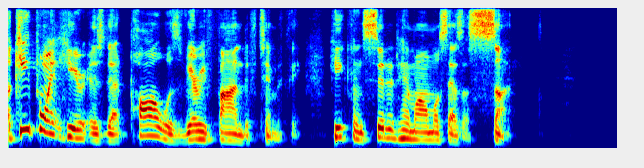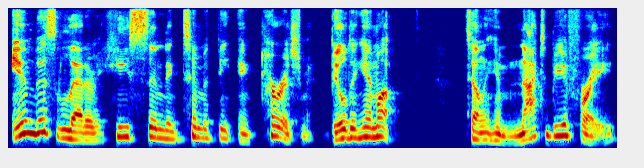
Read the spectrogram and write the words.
A key point here is that Paul was very fond of Timothy. He considered him almost as a son. In this letter, he's sending Timothy encouragement, building him up, telling him not to be afraid,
